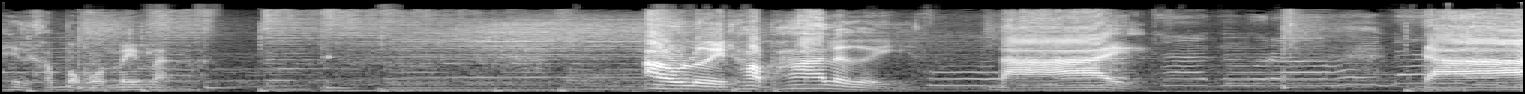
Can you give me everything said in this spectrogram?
เห็นเขาบอกว่าไม่มา เอาเลยท็อปห้าเลย ได้ ได้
